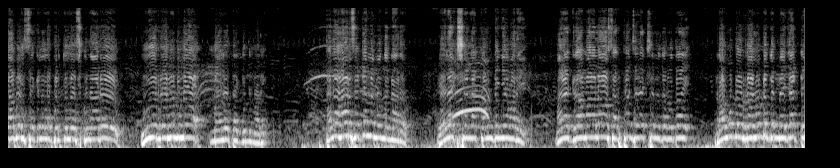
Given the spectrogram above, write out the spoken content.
యాభై సెకండ్ల పూర్తి చేసుకున్నారు. ఈ రౌండ్లో మళ్ళీ తగ్గింది మరి. పదహారు సెకండ్ల ముందున్నారు. ఎలక్షన్ల కౌంటింగ్ మరి. మన గ్రామాల్లో సర్పంచ్ ఎలక్షన్లు జరుగుతాయి. రౌండ్ రౌండ్కి మెజార్టీ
